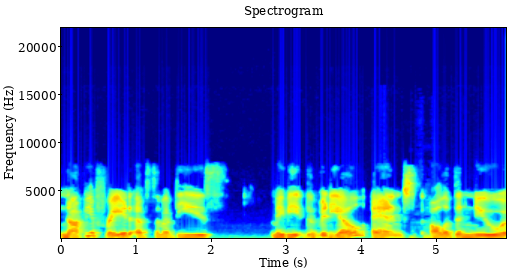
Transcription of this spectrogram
not be afraid of some of these maybe the video and all of the new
